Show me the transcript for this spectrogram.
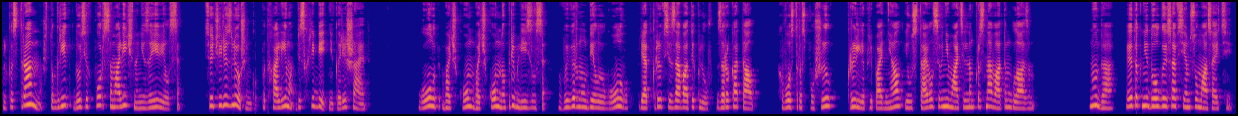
Только странно, что Грик до сих пор самолично не заявился. Все через Лешеньку, подхалима, бесхребетника решает. Голубь бочком, бочком, но приблизился, Вывернул белую голову, приоткрыв сизоватый клюв, зарокотал. Хвост распушил, крылья приподнял и уставился внимательным красноватым глазом. Ну да, это к недолго и совсем с ума сойти.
